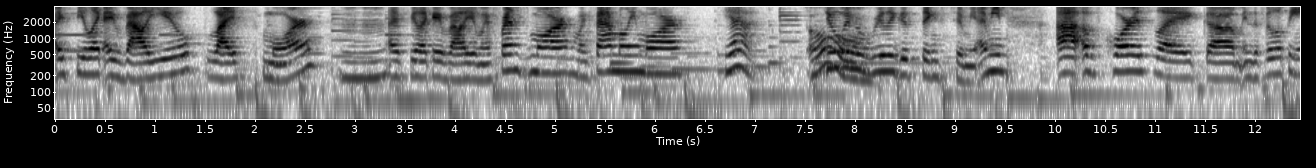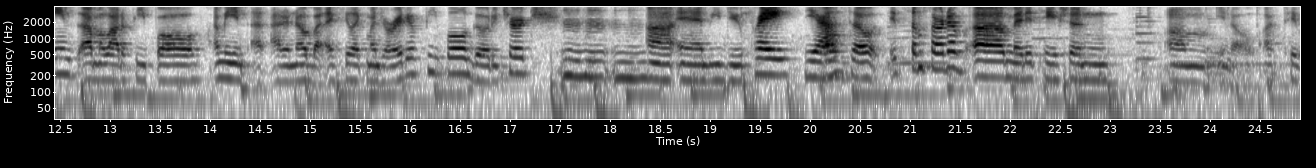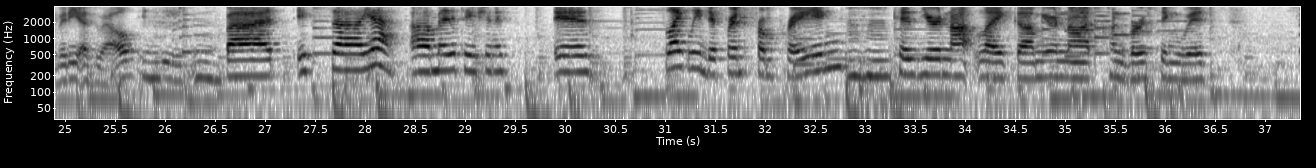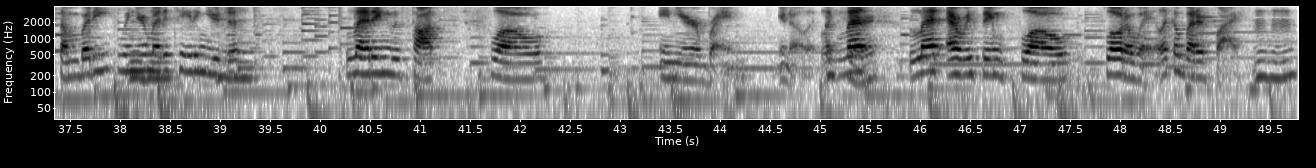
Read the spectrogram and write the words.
I feel like I value life more. Mm-hmm. I feel like I value my friends more, my family more. Yeah, it's Oh. doing really good things to me. I mean, uh, of course, like um, in the Philippines, um, a lot of people. I mean, I, I don't know, but I feel like majority of people go to church. Mm-hmm. mm-hmm. Uh, and we do pray. Yeah. Also, it's some sort of uh, meditation, um, you know, activity as well Indeed. Mm. but it's uh yeah uh, meditation is is slightly different from praying Mm-hmm. because you're not like um, you're not conversing with somebody when you're Mhm. meditating you're just letting the thoughts flow in your brain you know like, like Okay. let let everything flow float away like a butterfly Mm-hmm.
